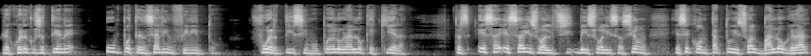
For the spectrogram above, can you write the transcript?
Recuerde que usted tiene un potencial infinito, fuertísimo, puede lograr lo que quiera. Entonces, esa, esa visualización, ese contacto visual va a lograr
